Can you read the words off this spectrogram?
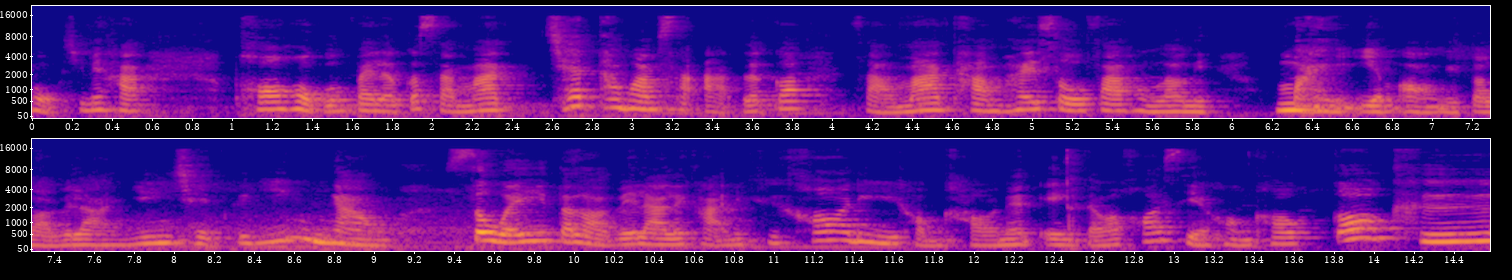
หกใช่ไหมคะ พอหกลงไปแล้วก็สามารถเช็ดทำความสะอาด แล้วก็สามารถทำให้โซฟาของเรานี่ใหม่เอี่ยมอ่องอยู่ตลอดเวลา ยิ่งเช็ดก็ยิ่งเงา สวยตลอดเวลาเลยค่ะนี่คือข้อดีของเขานั่นเอง แต่ว่าข้อเสียของเขาก็คือ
